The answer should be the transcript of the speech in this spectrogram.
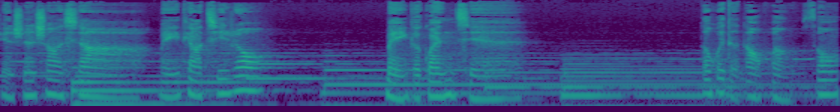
全身上下每一条肌肉、每一个关节都会得到放松，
